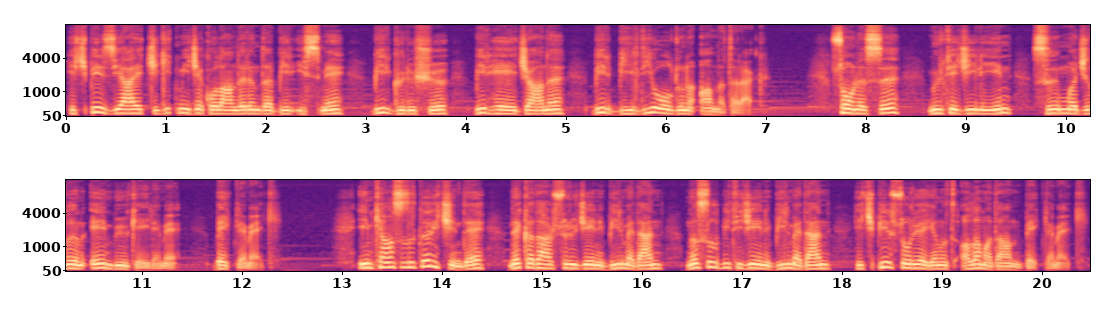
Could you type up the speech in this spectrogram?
hiçbir ziyaretçi gitmeyecek olanların da bir ismi, bir gülüşü, bir heyecanı, bir bildiği olduğunu anlatarak. Sonrası mülteciliğin, sığınmacılığın en büyük eylemi, beklemek. İmkansızlıklar içinde ne kadar süreceğini bilmeden, nasıl biteceğini bilmeden, hiçbir soruya yanıt alamadan beklemek.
